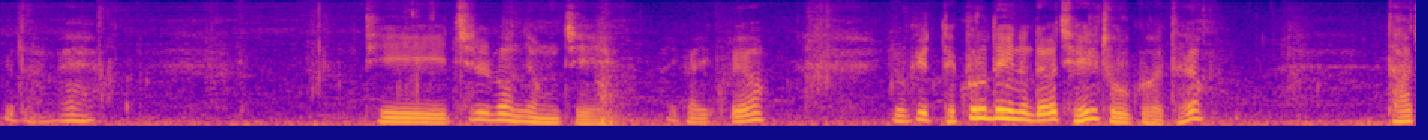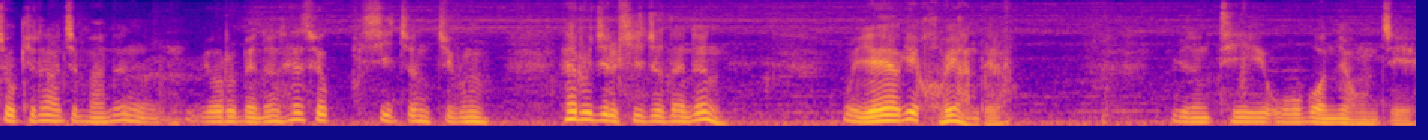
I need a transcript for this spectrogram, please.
그 다음에 D 7번 영지가 있고요. 여기 데코로 되어 있는 데가 제일 좋을 것 같아요. 다 좋기는 하지만은 여름에는 해수욕 시즌 지금 해루질 시즌에는 뭐 예약이 거의 안 돼요 여기는 D 5번 영지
